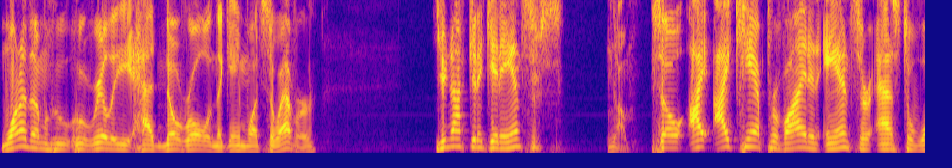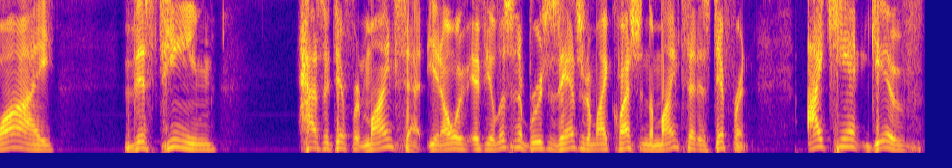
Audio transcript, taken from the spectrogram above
one of them who who really had no role in the game whatsoever, you're not going to get answers. No. So I I can't provide an answer as to why this team has a different mindset. You know, if, if you listen to Bruce's answer to my question, the mindset is different. I can't give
